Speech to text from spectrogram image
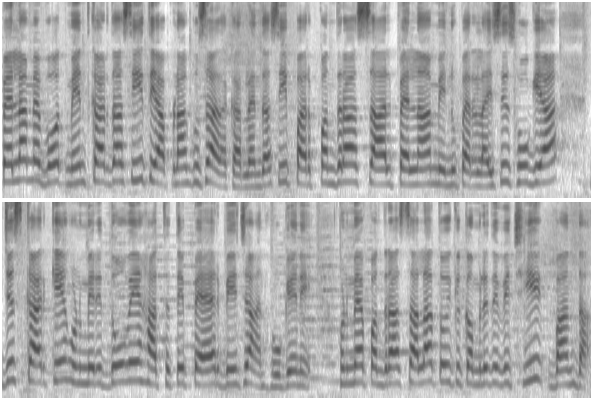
ਪਹਿਲਾਂ ਮੈਂ ਬਹੁਤ ਮਿਹਨਤ ਕਰਦਾ ਸੀ ਤੇ ਆਪਣਾ ਗੁਜ਼ਾਰਾ ਕਰ ਲੈਂਦਾ ਸੀ, ਪਰ 15 ਸਾਲ ਪਹਿਲਾਂ ਮੈਨੂੰ ਪੈਰਾਲਾਈਸਿਸ ਹੋ ਗਿਆ, ਜਿਸ ਕਰਕੇ ਹੁਣ ਮੇਰੇ ਦੋਵੇਂ ਹੱਥ ਤੇ ਪੈਰ ਬੇਜਾਨ ਹੋ ਗਏ ਨੇ। ਹੁਣ ਮੈਂ 15 ਸਾਲਾਂ ਤੋਂ ਇੱਕ ਕਮਰੇ ਦੇ ਵਿੱਚ ਹੀ ਬੰਦ ਹਾਂ।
